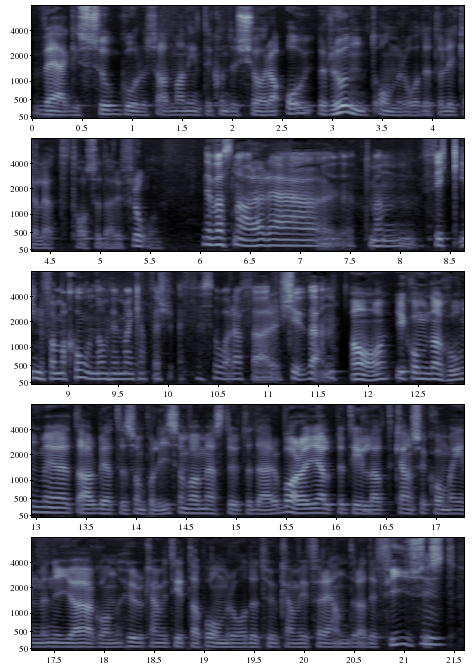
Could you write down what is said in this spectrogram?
vägsuggor så att man inte kunde köra runt området och lika lätt ta sig därifrån. Det var snarare att man fick information om hur man kan försvåra för tjuven. Ja, i kombination med ett arbete som polisen var mest ute där och bara hjälper till att kanske komma in med nya ögon. Hur kan vi titta på området? Hur kan vi förändra det fysiskt? Mm.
